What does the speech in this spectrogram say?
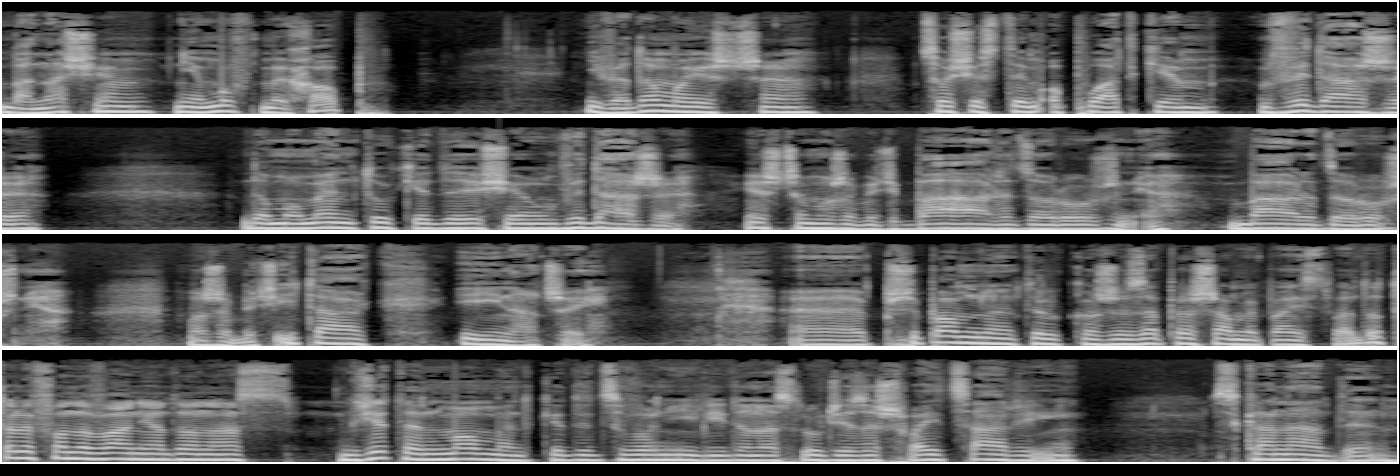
Banasiem, nie mówmy hop, nie wiadomo jeszcze, co się z tym opłatkiem wydarzy do momentu, kiedy się wydarzy. Jeszcze może być bardzo różnie, bardzo różnie. Może być i tak, i inaczej. E, przypomnę tylko, że zapraszamy Państwa do telefonowania do nas. Gdzie ten moment, kiedy dzwonili do nas ludzie ze Szwajcarii, z Kanady,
